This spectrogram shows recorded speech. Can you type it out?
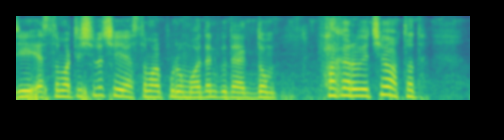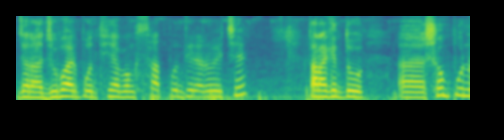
যে ইস্তেমাটি ছিল সেই ইস্তেমার পুরো ময়দান কিন্তু একদম ফাঁকা রয়েছে অর্থাৎ যারা জুবারপন্থী এবং সাতপন্থীরা রয়েছে, তারা কিন্তু সম্পূর্ণ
